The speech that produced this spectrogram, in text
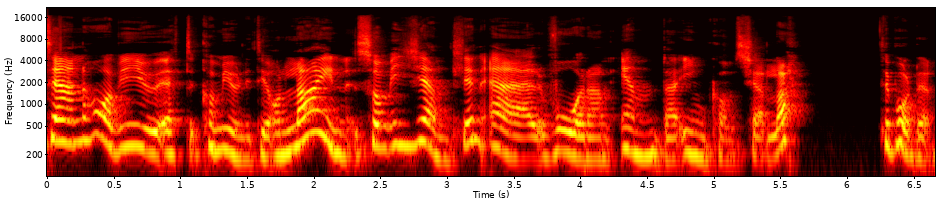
Sen har vi ju ett community online som egentligen är våran enda inkomstkälla till podden.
